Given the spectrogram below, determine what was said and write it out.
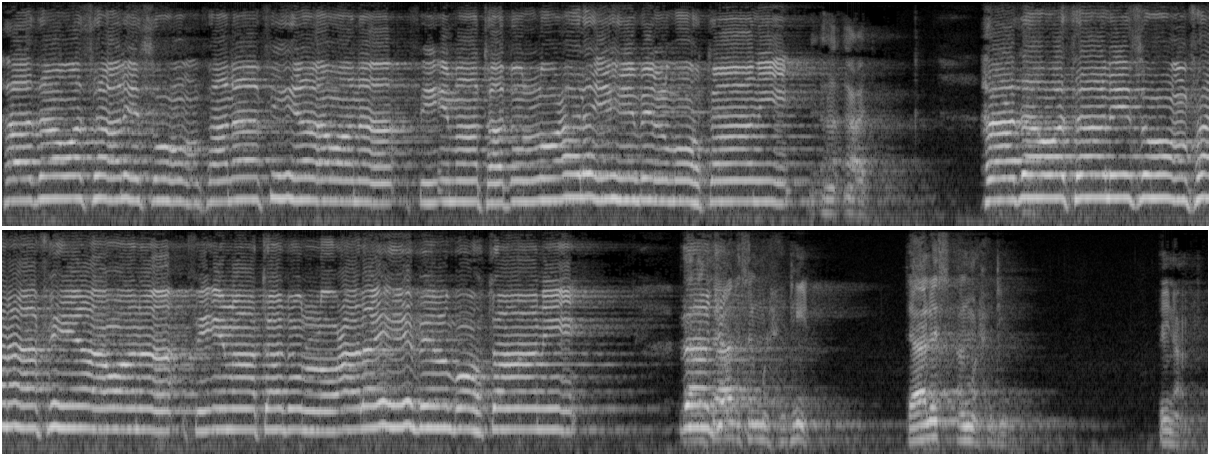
هذا وثالثهم فنافيا ونافي ما تدل عليه بالبهتان أعد. هذا وثالثهم فنافيا ونافي ما تدل عليه بالبهتان. ذا ثالث الملحدين. ثالث الملحدين. إي نعم.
